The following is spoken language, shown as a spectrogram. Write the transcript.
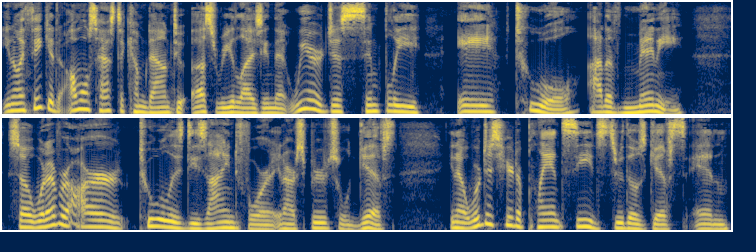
you know, I think it almost has to come down to us realizing that we are just simply a tool out of many. So whatever our tool is designed for in our spiritual gifts, you know, we're just here to plant seeds through those gifts and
